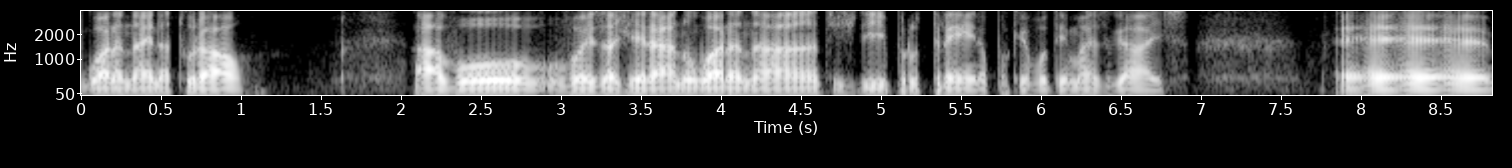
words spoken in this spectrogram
guaraná é natural. Ah, vou, vou exagerar no guaraná antes de ir para o treino, porque eu vou ter mais gás. É,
